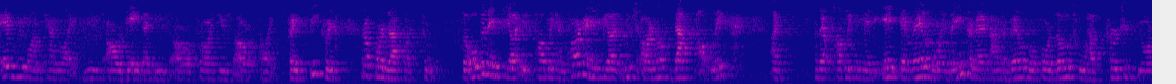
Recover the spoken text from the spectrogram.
everyone can like use our data, use our products, use our like trade secrets, and of course that's not true. So Open API is public and partner APIs which are not that public. Like they're public and maybe available in the internet and available for those who have purchased your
